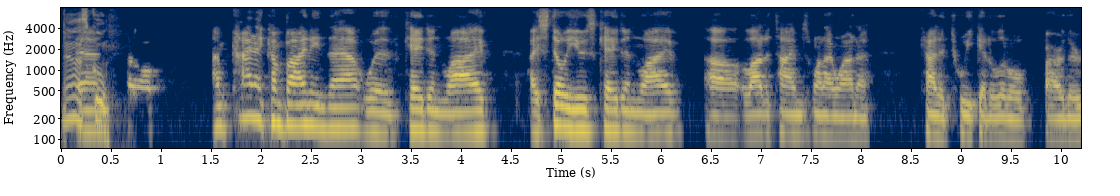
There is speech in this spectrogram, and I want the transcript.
yeah, that's and cool. So I'm kind of combining that with Kdenlive. I still use Kdenlive uh, a lot of times when I want to kind of tweak it a little farther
